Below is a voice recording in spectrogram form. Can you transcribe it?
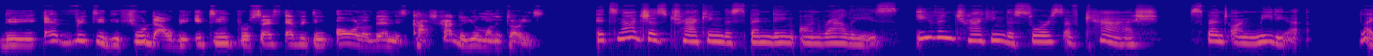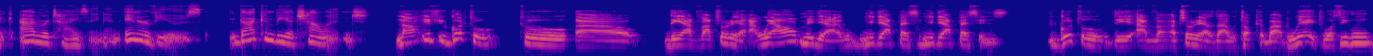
the everything, the food that will be eating, processed, everything, all of them is cash. How do you monitor it? It's not just tracking the spending on rallies, even tracking the source of cash spent on media, like advertising and interviews, that can be a challenge. Now, if you go to to uh, the advertorial, we are all media media person, media persons. Go to the advertorials that we talk about, where it was even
